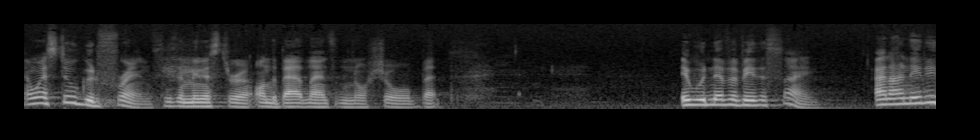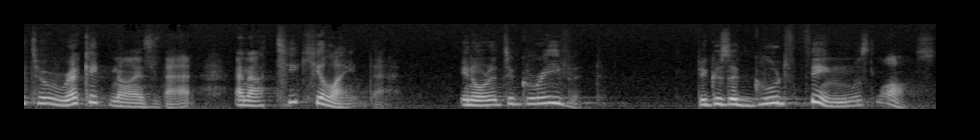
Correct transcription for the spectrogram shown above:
And we're still good friends. He's a minister on the Badlands of the North Shore, but it would never be the same. And I needed to recognize that and articulate that in order to grieve it. Because a good thing was lost.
